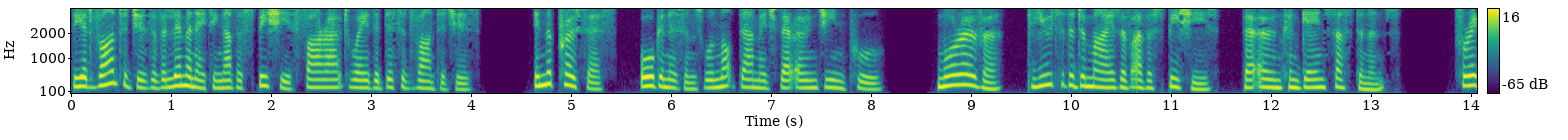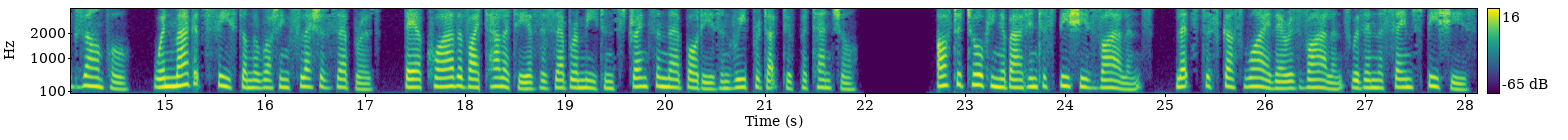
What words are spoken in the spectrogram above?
The advantages of eliminating other species far outweigh the disadvantages. In the process, organisms will not damage their own gene pool. Moreover, Due to the demise of other species, their own can gain sustenance. For example, when maggots feast on the rotting flesh of zebras, they acquire the vitality of the zebra meat and strengthen their bodies and reproductive potential. After talking about interspecies violence, let's discuss why there is violence within the same species.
